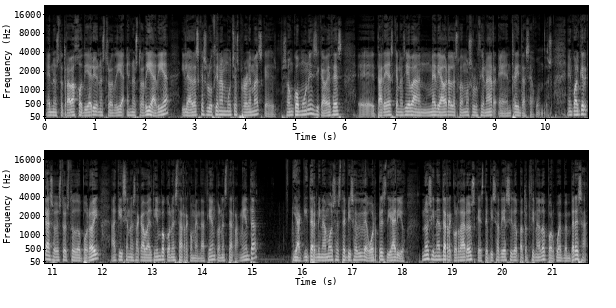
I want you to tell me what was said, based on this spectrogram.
en nuestro trabajo diario, en nuestro día, en nuestro día a día, y la verdad es que solucionan muchos problemas que son comunes y que a veces eh, tareas que nos llevan media hora las podemos solucionar en 30 segundos. En cualquier caso, esto es todo por hoy. Aquí se nos acaba el tiempo con esta recomendación, con esta herramienta. Y aquí terminamos este episodio de WordPress Diario. No sin antes recordaros que este episodio ha sido patrocinado por Web Empresa,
